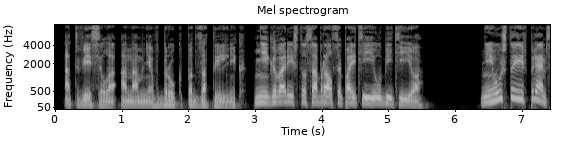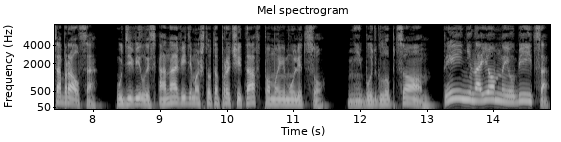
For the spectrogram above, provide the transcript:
— отвесила она мне вдруг под затыльник. «Не говори, что собрался пойти и убить ее». «Неужто и впрямь собрался?» — удивилась она, видимо, что-то прочитав по моему лицу. «Не будь глупцом, ты не наемный убийца.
